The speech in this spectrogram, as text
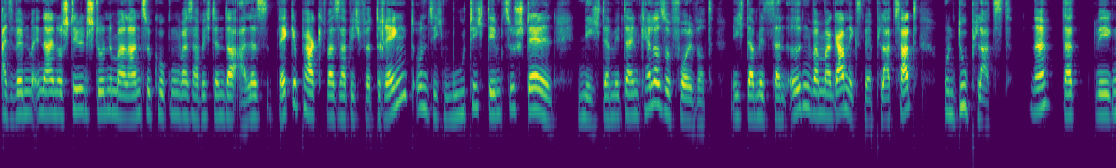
also wenn in einer stillen Stunde mal anzugucken, was habe ich denn da alles weggepackt, was habe ich verdrängt und sich mutig dem zu stellen. Nicht damit dein Keller so voll wird, nicht damit es dann irgendwann mal gar nichts mehr Platz hat und du platzt. Ne? Deswegen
